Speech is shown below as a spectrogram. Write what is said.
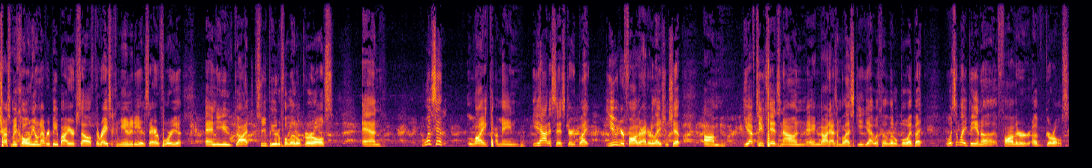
trust me, Cole, you'll never be by yourself. The racing community is there for you, and you got two beautiful little girls. And what's it like? I mean, you had a sister, but you and your father had a relationship. Um, you have two kids now, and, and God hasn't blessed you yet with a little boy. But what's it like being a father of girls?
